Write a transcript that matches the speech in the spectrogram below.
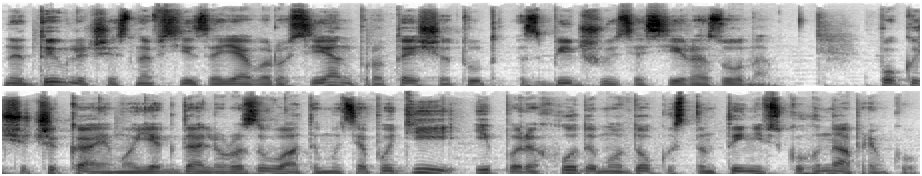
не дивлячись на всі заяви росіян про те, що тут збільшується сіра зона. Поки що чекаємо, як далі розвиватимуться події, і переходимо до Костянтинівського напрямку.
